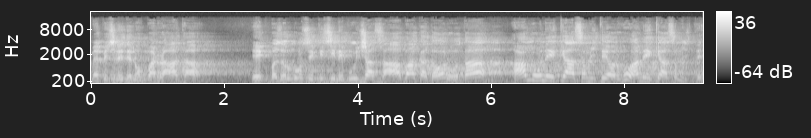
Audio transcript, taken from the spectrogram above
میں پچھلے دنوں پڑھ رہا تھا، ایک بزرگوں سے کسی نے پوچھا، صحابہ کا دور ہوتا، ہم انہیں کیا سمجھتے اور وہ ہمیں کیا سمجھتے؟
